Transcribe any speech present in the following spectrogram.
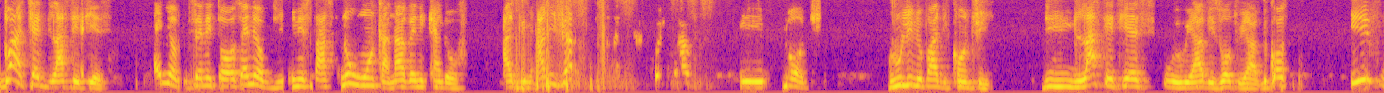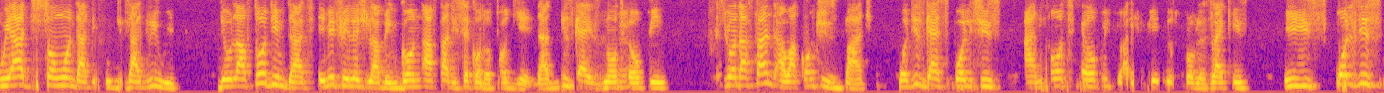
Go and check the last eight years. Any of the senators, any of the ministers, no one can have any kind of argument. And if you have, a blood ruling over the country, the last eight years we have is what we have. Because if we had someone that they could disagree with, they would have told him that Emefiele should have been gone after the second or third year, that this guy is not helping. If You understand our country is bad, but this guy's policies are not helping to alleviate those problems. Like his his policies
